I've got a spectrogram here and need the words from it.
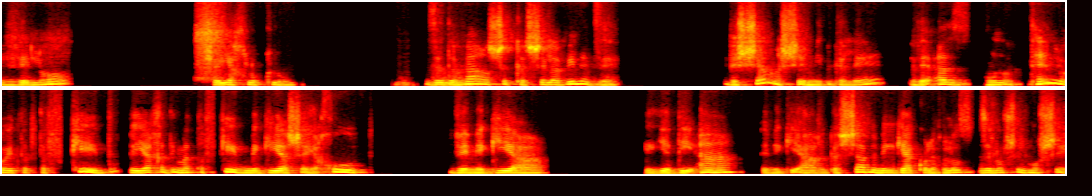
ולא שייך לו כלום. זה דבר שקשה להבין את זה. ושם השם מתגלה, ואז הוא נותן לו את התפקיד, ביחד עם התפקיד מגיע שייכות, ומגיע ידיעה, ומגיעה הרגשה, ומגיע הכל, אבל לא, זה לא של משה,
